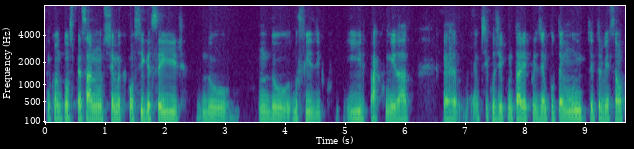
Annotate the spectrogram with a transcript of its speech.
enquanto não se pensar num sistema que consiga sair do, do, do físico e ir para a comunidade, a eh, psicologia comunitária, por exemplo, tem muita intervenção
